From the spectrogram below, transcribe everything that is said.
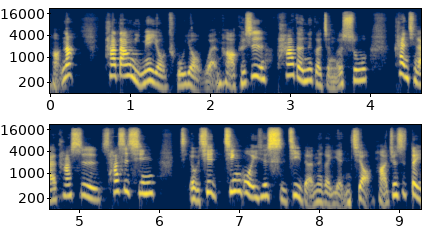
哈？嗯、那它当里面有图有文哈，可是它的那个整个书看起来它是它是经有些经过一些实际的那个研究哈，就是对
